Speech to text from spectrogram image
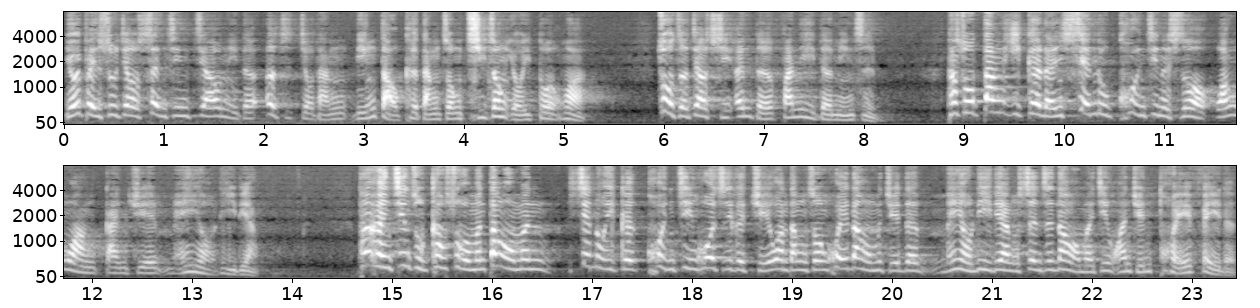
有一本书叫《圣经教你的二十九堂领导课》当中，其中有一段话，作者叫齐恩德，翻译的名字。他说：“当一个人陷入困境的时候，往往感觉没有力量。”他很清楚告诉我们，当我们陷入一个困境或是一个绝望当中，会让我们觉得没有力量，甚至让我们已经完全颓废了。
